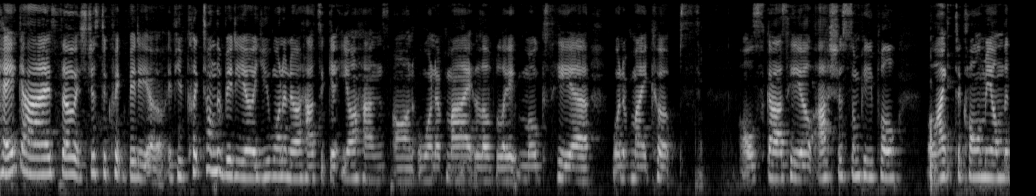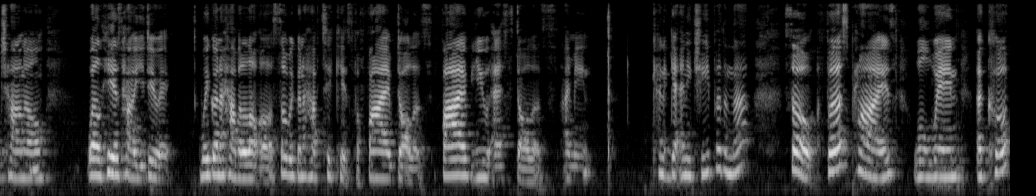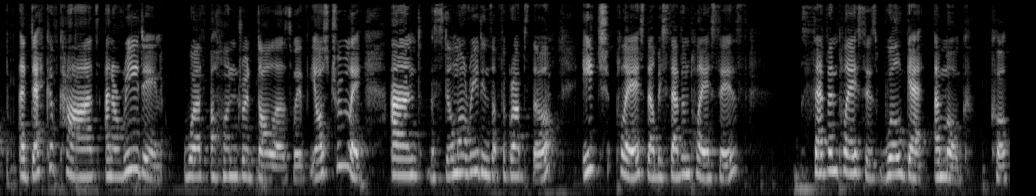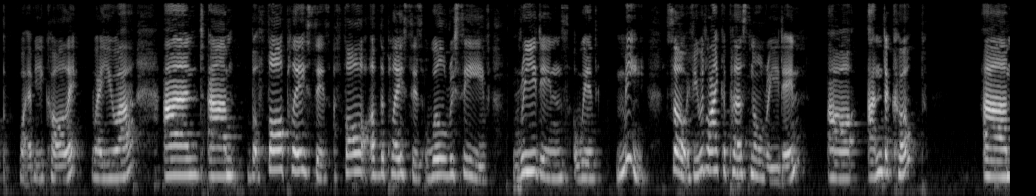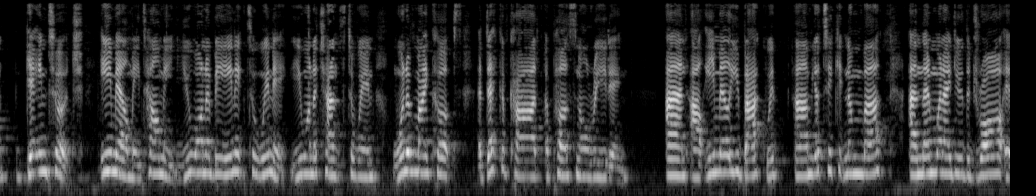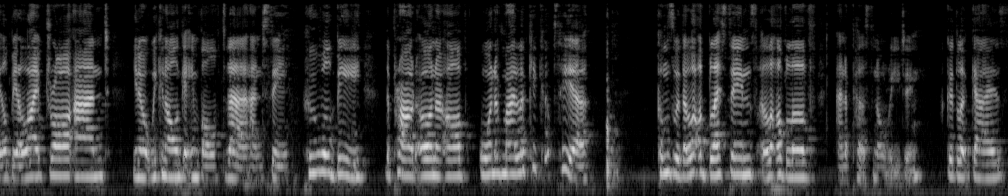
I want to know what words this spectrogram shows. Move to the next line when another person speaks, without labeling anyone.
Hey guys, so it's just a quick video. If you've clicked on the video, you want to know how to get your hands on one of my lovely mugs here, one of my cups, all scars heal, ashes some people like to call me on the channel. Well, here's how you do it. We're going to have a lot of, so we're going to have tickets for $5, 5 US dollars. I mean, can it get any cheaper than that? So first prize will win a cup, a deck of cards and a reading worth a hundred dollars with yours truly. And there's still more readings up for grabs though. Each place, there'll be seven places. Seven places will get a mug, cup, whatever you call it, where you are. And um, but four places, four of the places will receive readings with me. So if you would like a personal reading uh, and a cup, um, get in touch. Email me, tell me you want to be in it to win it. You want a chance to win one of my cups, a deck of cards, a personal reading. And I'll email you back with um, your ticket number. And then when I do the draw, it'll be a live draw and, you know, we can all get involved there and see who will be the proud owner of one of my lucky cups here. Comes with a lot of blessings, a lot of love, and a personal reading. Good luck, guys.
